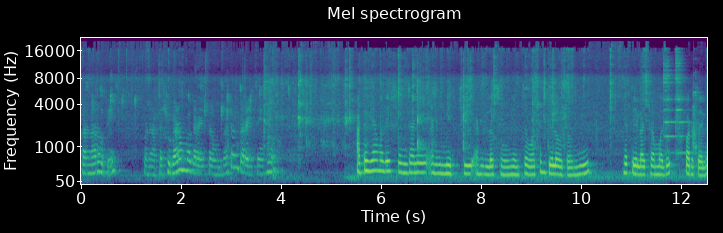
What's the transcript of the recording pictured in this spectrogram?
करणार होते. पण आता शुभारंभ करायचा उद्घाटन करायचं आहे हं आता यामध्ये शेंगदाणे आणि मिरची आणि लसूण यांचं वाटण केलं होतं. मी ह्या तेलाच्या मध्ये परतायला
